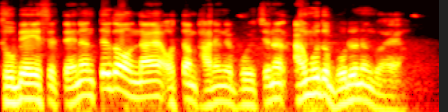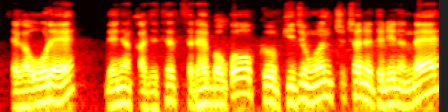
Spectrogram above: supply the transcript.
두 배 있을 때는 뜨거운 날 어떤 반응을 보일지는 아무도 모르는 거예요. 제가 올해 내년까지 테스트를 해보고 그 비중은 추천을 드리는데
